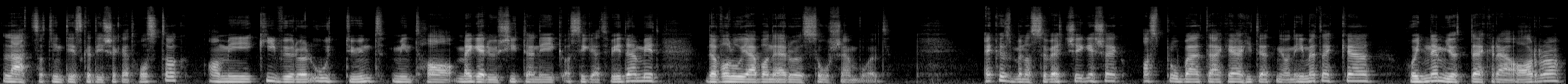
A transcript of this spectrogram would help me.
látszat intézkedéseket hoztak, ami kívülről úgy tűnt, mintha megerősítenék a sziget védelmét, de valójában erről szó sem volt. Eközben a szövetségesek azt próbálták elhitetni a németekkel, hogy nem jöttek rá arra,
